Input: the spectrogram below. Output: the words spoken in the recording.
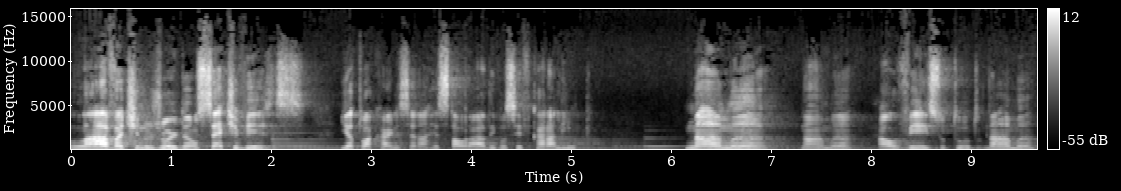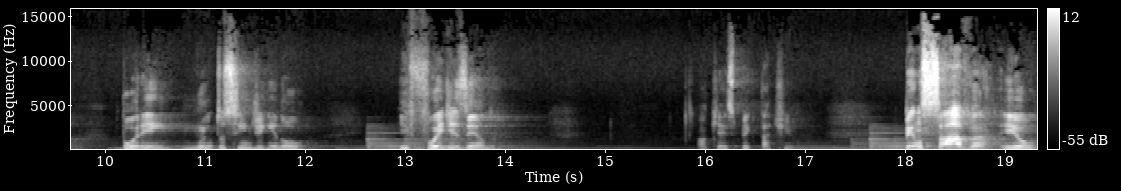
Lava-te no Jordão sete vezes, e a tua carne será restaurada e você ficará limpo. Naamã, Naamã, ao ver isso tudo, Naamã, porém, muito se indignou e foi dizendo: Olha que é a expectativa. Pensava eu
